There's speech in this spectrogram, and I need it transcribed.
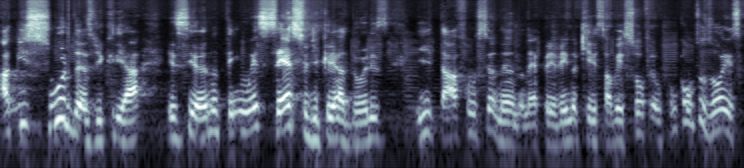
absurdas de criar, esse ano tem um excesso de criadores e tá funcionando, né? Prevendo que eles talvez sofram com contusões,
